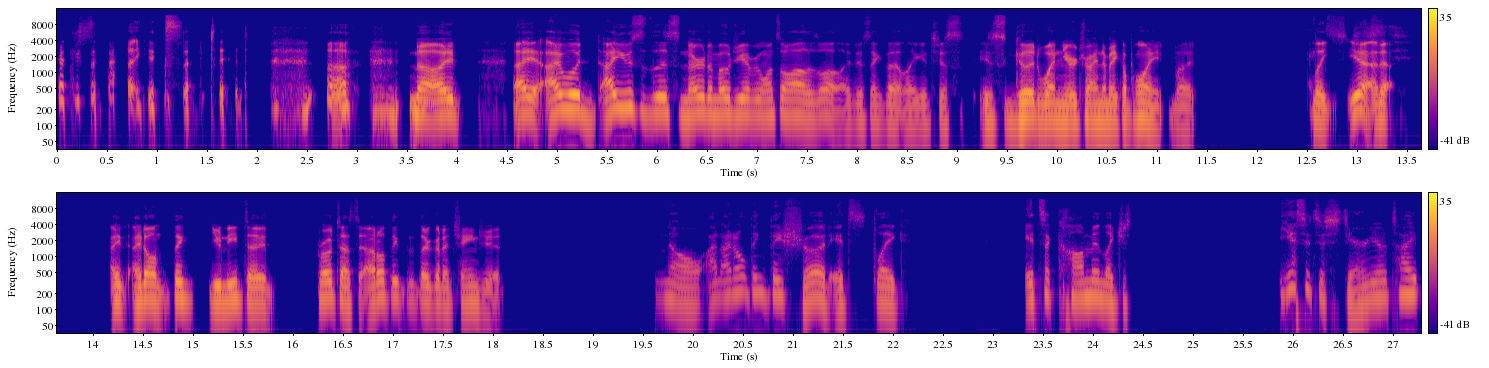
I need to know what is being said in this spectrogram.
accept it. Uh, no, I I I would I use this nerd emoji every once in a while as well. I just think that like it's just it's good when you're trying to make a point, but like It's yeah, I I don't think you need to protest it. I don't think that they're gonna change it. no and i don't think they should it's like it's a common like just yes it's a stereotype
